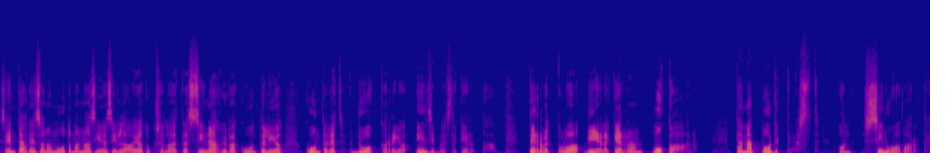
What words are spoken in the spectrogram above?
Sen tähden sanon muutaman asian sillä ajatuksella, että sinä, hyvä kuuntelija, kuuntelet Duokkaria ensimmäistä kertaa. Tervetuloa vielä kerran mukaan! Tämä podcast on sinua varten.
